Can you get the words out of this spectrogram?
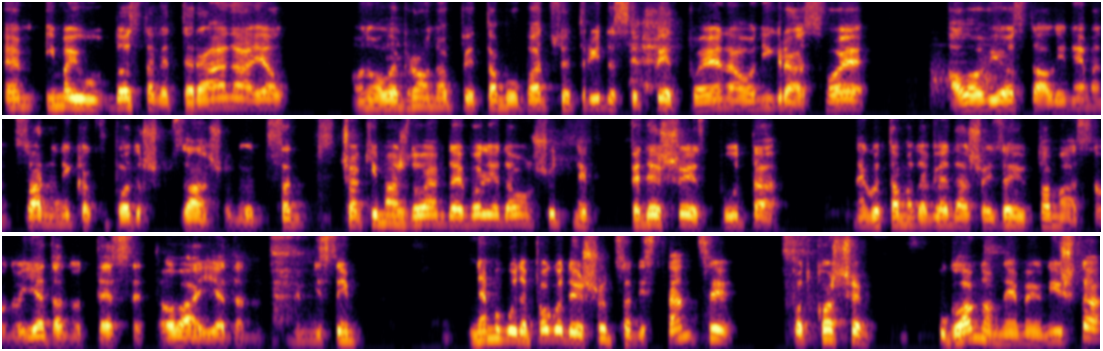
em imaju dosta veterana, jel? Ono, Lebron opet tamo ubacuje 35 poena, on igra svoje, ali ovi ostali nema stvarno nikakvu podršku, znaš, ono, sad čak imaš dojam da je bolje da on šutne 56 puta nego tamo da gledaš Isaiah Tomasa, ono, jedan od deset, ovaj jedan. Mislim, ne mogu da pogode šut sa distance, pod košem uglavnom nemaju ništa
